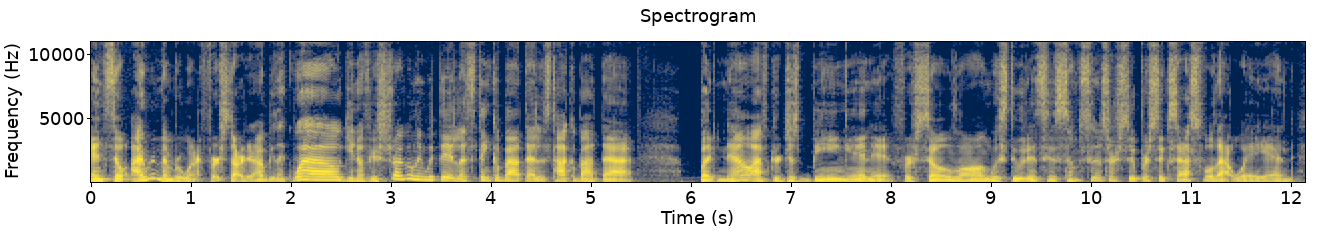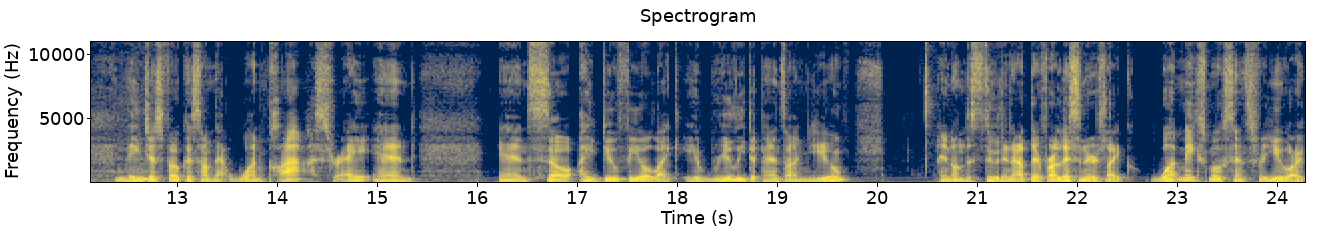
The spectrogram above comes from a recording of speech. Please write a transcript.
and so I remember when I first started, I'd be like, well, you know, if you're struggling with it, let's think about that. Let's talk about that. But now, after just being in it for so long with students, is some students are super successful that way, and they mm-hmm. just focus on that one class, right? And and so I do feel like it really depends on you and on the student out there. For our listeners, like what makes most sense for you? Are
